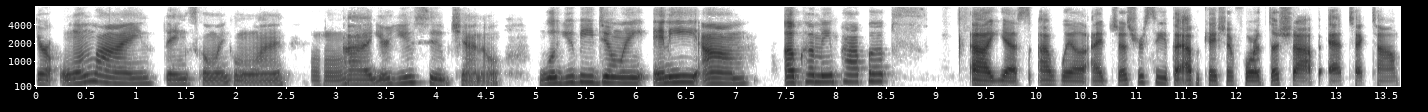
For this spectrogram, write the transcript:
your online things going on, mm-hmm. uh, your YouTube channel. Will you be doing any um upcoming pop-ups? Uh, yes, I will. I just received the application for the shop at Tech Town,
